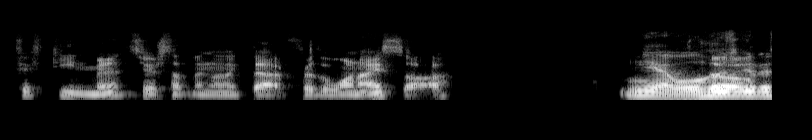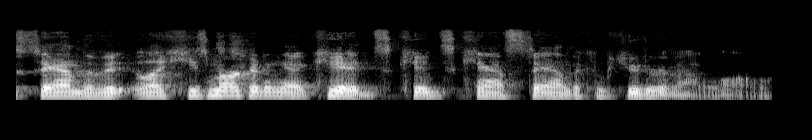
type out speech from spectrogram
15 minutes or something like that for the one I saw. Yeah, well, who's going to stay on the video? Like, he's marketing at kids. Kids can't stay on the computer that long.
